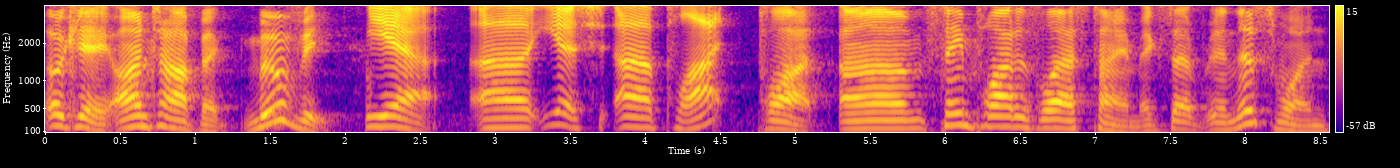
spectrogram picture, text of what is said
okay. On topic, movie Yeah. Uh, yeah. sh- Uh, plot. plot. Um, same plot as last time, except in this one,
